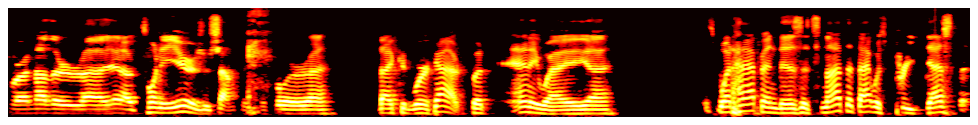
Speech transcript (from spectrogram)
for another uh, you know twenty years or something before uh, that could work out. But anyway, uh, what happened is it's not that that was predestined,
